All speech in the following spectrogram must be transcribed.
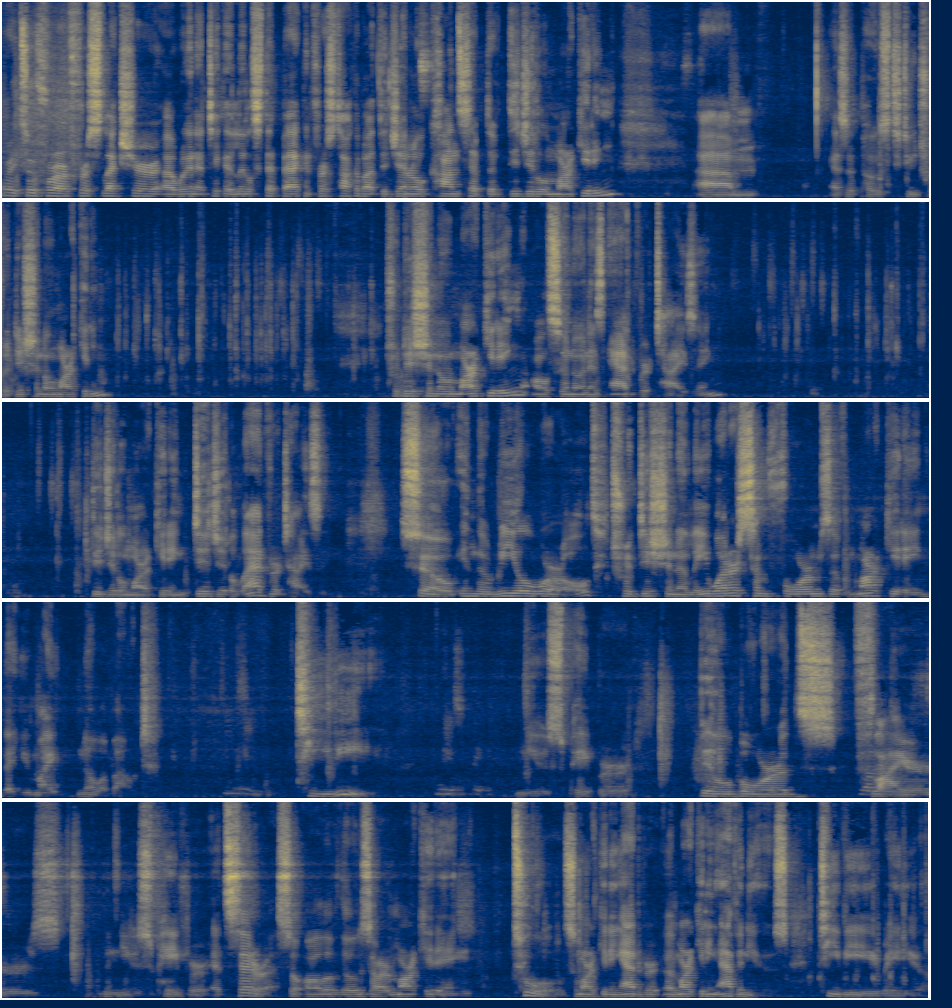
All right, so for our first lecture, uh, we're going to take a little step back and first talk about the general concept of digital marketing um, as opposed to traditional marketing. Traditional marketing, also known as advertising. Digital marketing, digital advertising. So in the real world, traditionally, what are some forms of marketing that you might know about? TV, Newspaper. newspaper, billboards, flyers, the newspaper, etc. So all of those are marketing tools, marketing adver uh, marketing avenues, TV, radio.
